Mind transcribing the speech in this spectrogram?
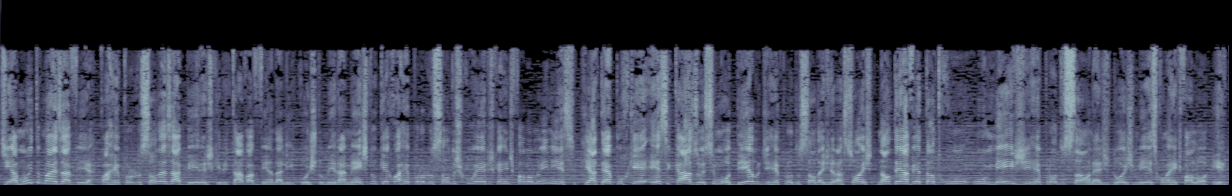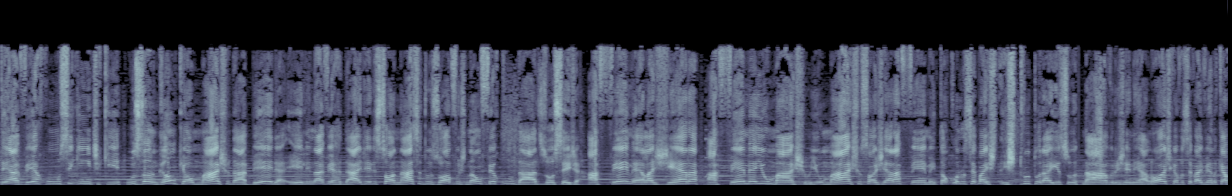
tinha muito mais a ver com a reprodução das abelhas que ele estava vendo ali costumeiramente do que com a reprodução dos coelhos que a gente falou no início. Que até porque esse caso, esse modelo de reprodução das gerações, não tem a ver tanto com o mês de reprodução, né? De dois meses, como a gente falou. Ele tem a ver com o seguinte, que o zangão, que é o macho da abelha, ele, na verdade, ele só nasce dos ovos não fecundados. Ou seja, a fêmea, ela gera a fêmea e o macho. E o macho só gera a fêmea. Então, quando você vai est- estruturar isso na árvore genealógica, você vai vendo que a,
